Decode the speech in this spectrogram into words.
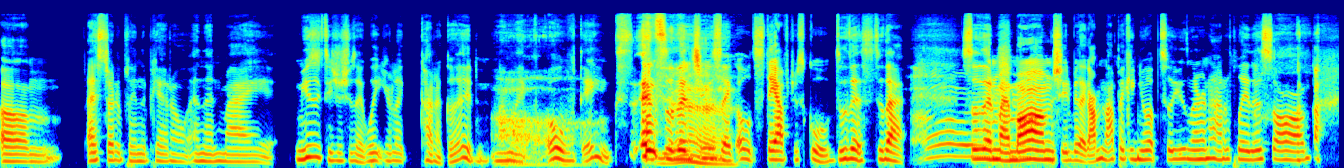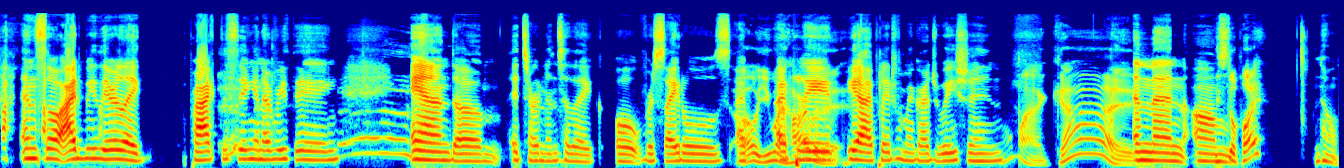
um I started playing the piano and then my music teacher she was like, "Wait, you're like kind of good." And I'm like, "Oh, Oh, thanks." And so then she was like, "Oh, stay after school. Do this, do that." Oh, So then my shit. mom, she'd be like, I'm not picking you up till you learn how to play this song. and so I'd be there like practicing and everything. And um it turned into like, oh, recitals. I, oh, you I went with played yeah, I played for my graduation. Oh my god. And then um you still play? no,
